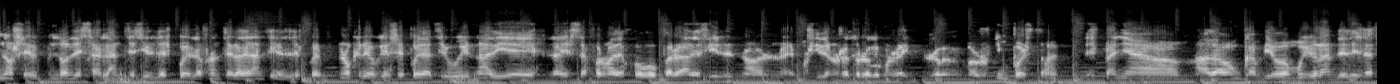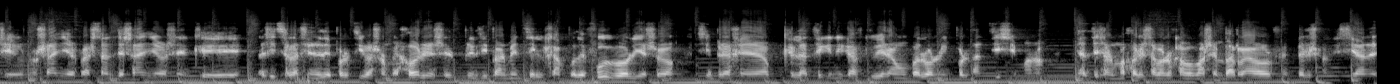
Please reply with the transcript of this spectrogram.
no sé dónde está el antes y el después, la frontera del antes y el después. No creo que se pueda atribuir nadie a esta forma de juego para decir no, hemos sido nosotros lo que hemos, hemos impuesto. España ha dado un cambio muy grande desde hace unos años, bastantes años, en que las instalaciones deportivas son mejores, principalmente el campo de fútbol y eso siempre ha generado que la técnica tuviera un valor importantísimo. ¿no? Antes a lo mejor estaban los campos más embarrados, en peores condiciones,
